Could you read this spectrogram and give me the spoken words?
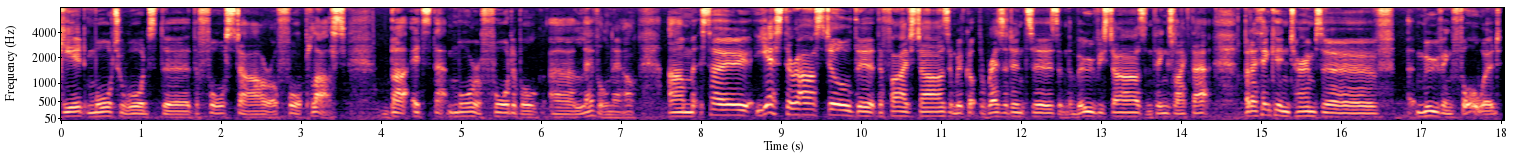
geared more towards the, the four star or four plus, but it's that more affordable uh, level now. Um, so, yes, there are still the, the five stars, and we've got the residences and the movie stars and things like that. But I think in terms of moving forward,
